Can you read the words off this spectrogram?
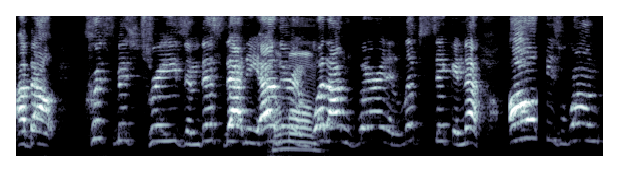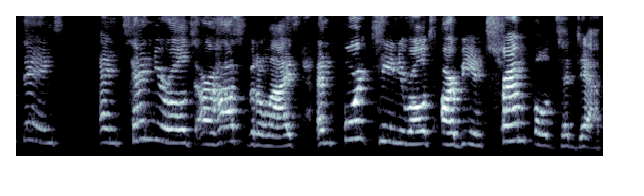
about Christmas trees and this, that, and the other, and what I'm wearing and lipstick and that. All these wrong things and 10 year olds are hospitalized and 14 year olds are being trampled to death.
